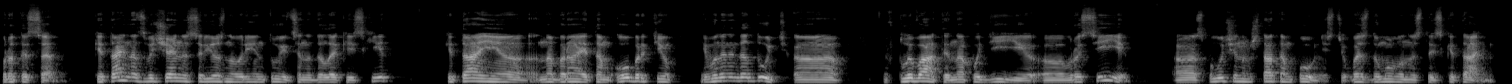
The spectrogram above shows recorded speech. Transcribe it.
проти себе. Китай надзвичайно серйозно орієнтується на Далекий Схід, Китай е, набирає там обертів, і вони не дадуть е, впливати на події е, в Росії Сполученим Штатам повністю без домовленостей з Китаєм.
